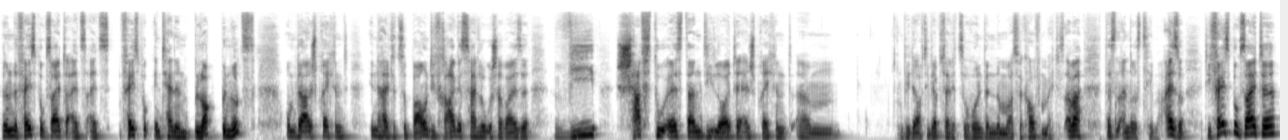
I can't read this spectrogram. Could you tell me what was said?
wenn du eine Facebook-Seite als, als Facebook-internen Blog benutzt, um da entsprechend Inhalte zu bauen. Die Frage ist halt logischerweise, wie schaffst du es dann, die Leute entsprechend ähm, wieder auf die Webseite zu holen, wenn du mal was verkaufen möchtest. Aber das ist ein anderes Thema. Also, die Facebook-Seite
